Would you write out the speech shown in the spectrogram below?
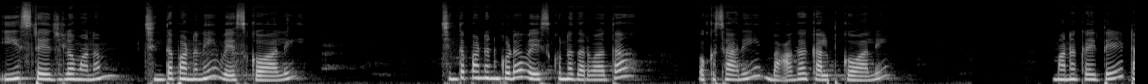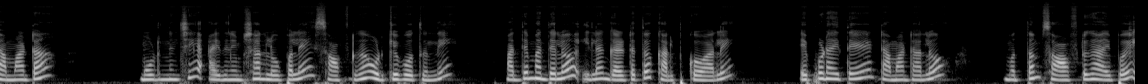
ఈ స్టేజ్లో మనం చింతపండుని వేసుకోవాలి. చింతపండును కూడా వేసుకున్న తర్వాత ఒకసారి బాగా కలుపుకోవాలి. మనకైతే టమాటా మూడు నుంచి ఐదు నిమిషాల లోపలే సాఫ్ట్గా ఉడికిపోతుంది. మధ్య మధ్యలో ఇలా గరిటెతో కలుపుకోవాలి. ఎప్పుడైతే టమాటాలు మొత్తం సాఫ్ట్గా అయిపోయి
